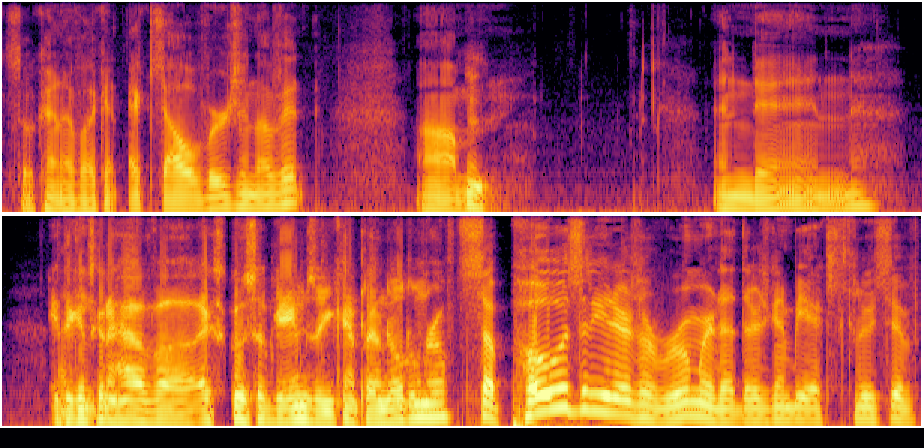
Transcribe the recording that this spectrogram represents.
so kind of like an XL version of it. Um, Hmm. and then You I think, it's gonna have uh, exclusive games that you can't play on the old one, Ralph? supposedly there's a rumor that there's going to be exclusive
